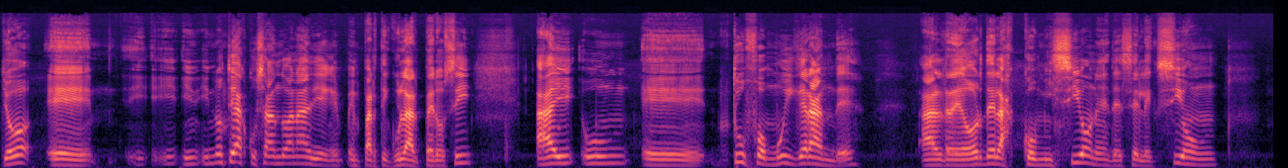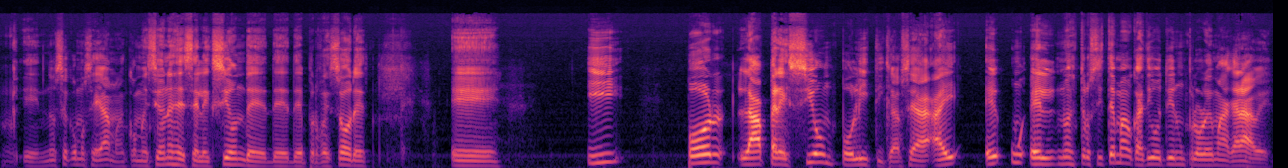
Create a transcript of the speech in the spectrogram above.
Yo, eh, y, no estoy acusando a nadie en, particular, pero sí hay un eh, tufo muy grande alrededor de las comisiones de selección, no sé cómo se llaman, comisiones de selección de, de profesores, y por la presión política. O sea, hay, el, nuestro sistema educativo tiene un problema grave,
